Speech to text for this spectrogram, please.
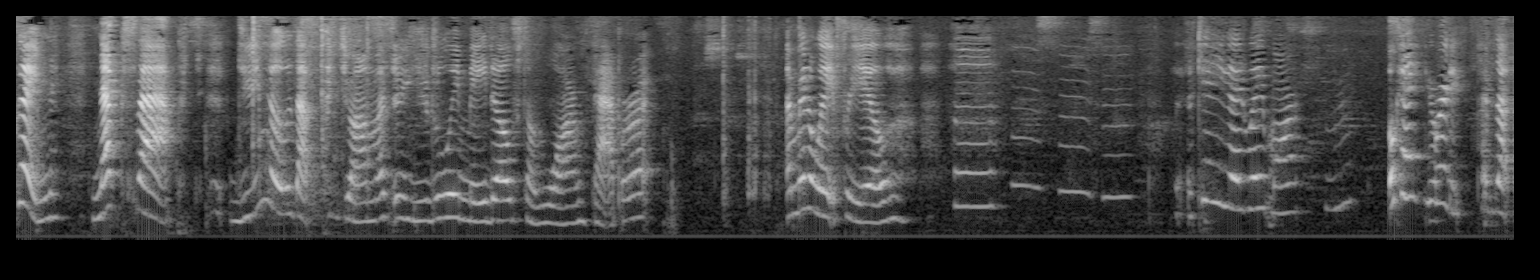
Okay, next fact. Do you know that pajamas are usually made of some warm fabric? I'm gonna wait for you. Okay, you guys wait more. Okay, you're ready. Time's up.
